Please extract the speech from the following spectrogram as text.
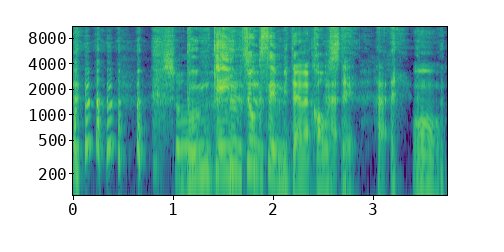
小文献一直線みたいな顔して、はい。うん。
